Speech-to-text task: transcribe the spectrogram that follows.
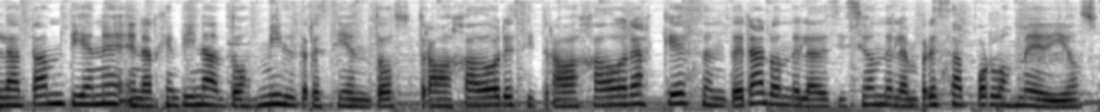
La TAM tiene en Argentina 2.300 trabajadores y trabajadoras que se enteraron de la decisión de la empresa por los medios,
